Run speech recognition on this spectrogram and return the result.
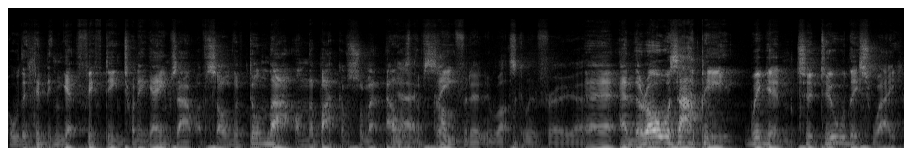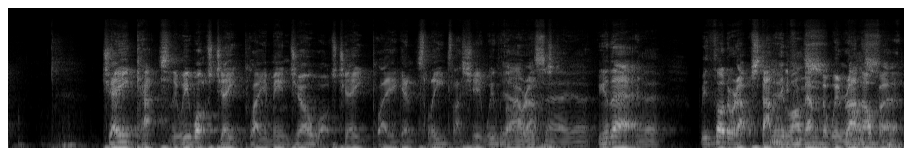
who they think they can get 15, 20 games out of. So they've done that on the back of something else Yeah, they've seen. confident in what's coming through. Yeah. Uh, and they're always happy, Wigan, to do this way. Jake, actually, we watched Jake play. Me and Joe watched Jake play against Leeds last year. We thought I we were was there, yeah. Were you there? Yeah. We thought they were outstanding. You was. remember, we ran was, over.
